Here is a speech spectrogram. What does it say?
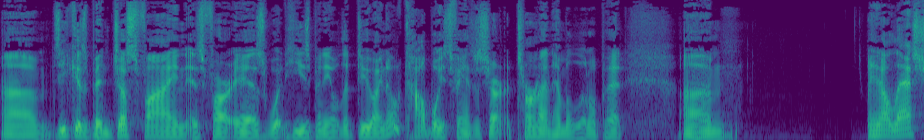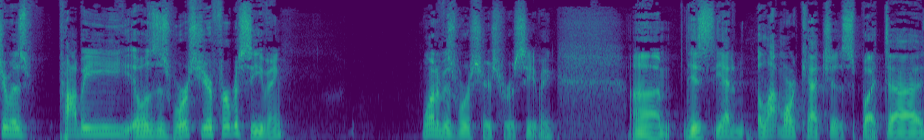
Um, Zeke has been just fine as far as what he's been able to do. I know Cowboys fans are starting to turn on him a little bit. Um, you know, last year was probably it was his worst year for receiving. One of his worst years for receiving. Um, his he had a lot more catches, but uh,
